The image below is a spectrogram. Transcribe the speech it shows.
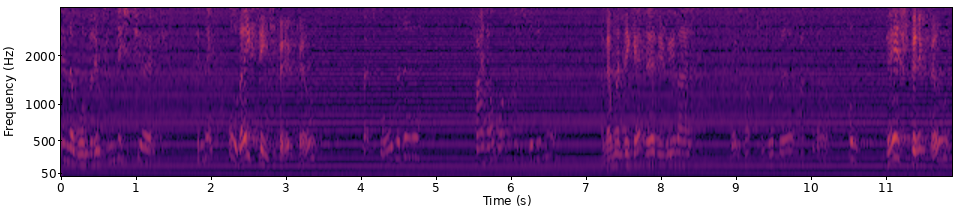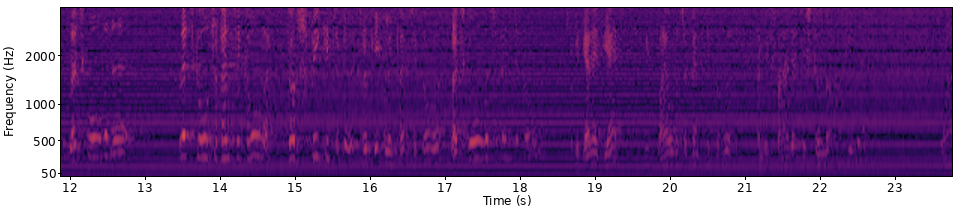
Men are wandering from this church to next. Oh, they seem spirit filled. Let's go over there. Find out what God's doing there. And then when they get there, they realise, well, it's not so good there after all. Oh, they're spirit filled. Let's go over there. Let's go to Pensacola. God's speaking to, to the people in Pensacola. Let's go over to Pensacola. So they get a jet, they fly over to Pensacola, and they find that they're still not happy there. Why?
